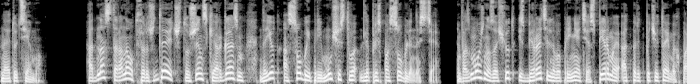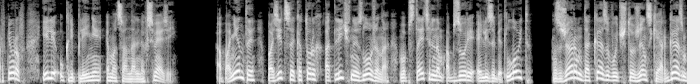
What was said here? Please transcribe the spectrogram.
на эту тему. Одна сторона утверждает, что женский оргазм дает особые преимущества для приспособленности, возможно, за счет избирательного принятия спермы от предпочитаемых партнеров или укрепления эмоциональных связей. Оппоненты, позиция которых отлично изложена в обстоятельном обзоре Элизабет Ллойд, с жаром доказывают, что женский оргазм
